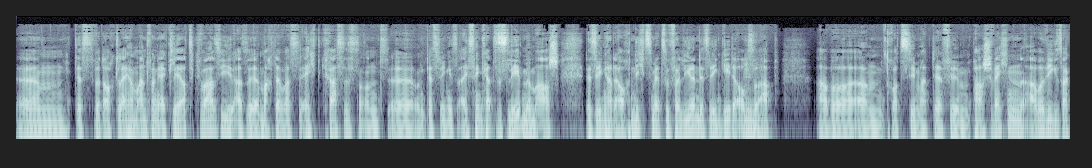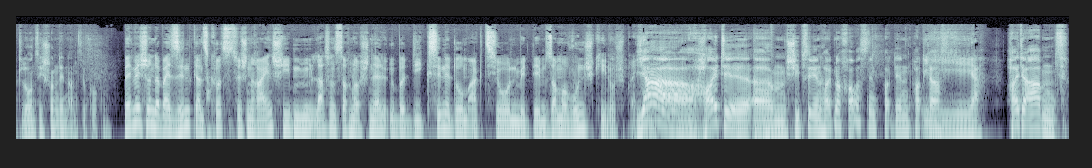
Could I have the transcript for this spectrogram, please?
Ähm, das wird auch gleich am Anfang erklärt quasi. Also er macht da was echt krasses und, äh, und deswegen ist eigentlich sein ganzes Leben im Arsch. Deswegen hat er auch nichts mehr zu verlieren, deswegen geht er auch Mhm. so ab. Aber ähm, trotzdem hat der Film ein paar Schwächen, aber wie gesagt, lohnt sich schon, den anzugucken. Wenn wir schon dabei sind, ganz kurz zwischen reinschieben, lass uns doch noch schnell über die Xenodom-Aktion mit dem Sommerwunschkino sprechen. Ja, heute, ähm, schiebst du den heute noch raus, den, den Podcast? Ja. Heute Abend.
